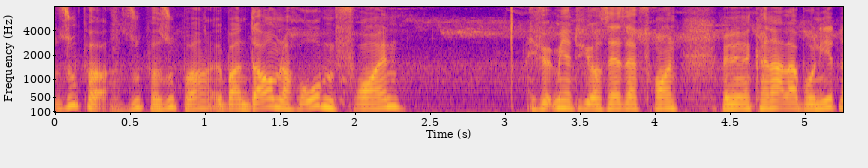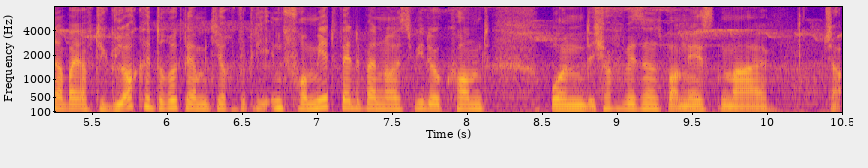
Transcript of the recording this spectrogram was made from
super, super, super über einen Daumen nach oben freuen. Ich würde mich natürlich auch sehr, sehr freuen, wenn ihr den Kanal abonniert und dabei auf die Glocke drückt, damit ihr auch wirklich informiert werdet, wenn ein neues Video kommt. Und ich hoffe, wir sehen uns beim nächsten Mal. Ciao.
